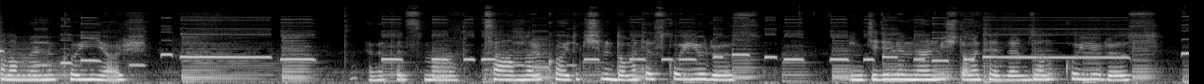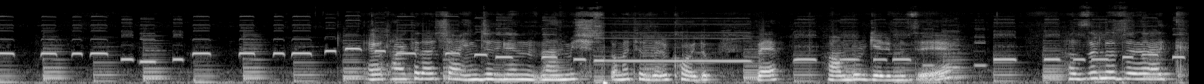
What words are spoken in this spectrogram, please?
salamlarını koyuyor. Evet Esma. Salamları koyduk. Şimdi domates koyuyoruz. İnce dilimlenmiş domateslerimizi alıp koyuyoruz. Arkadaşlar ince dilimlenmiş domatesleri koyduk ve hamburgerimizi hazırladık.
